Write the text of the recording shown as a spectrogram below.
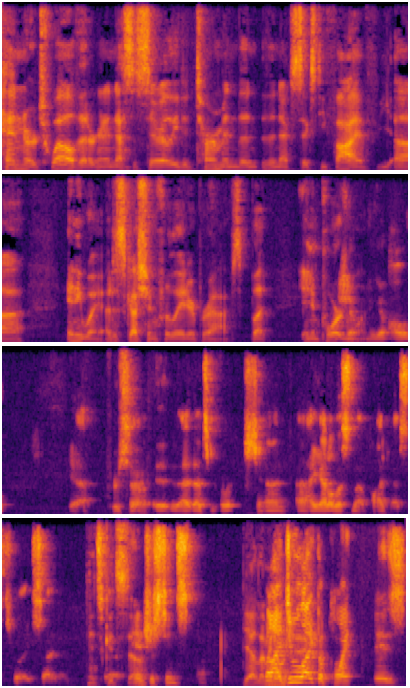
10 or 12 that are going to necessarily determine the, the next 65. Uh, anyway, a discussion for later, perhaps, but an important Sure. one You know, for sure. so it, that, that's really interesting. And I got to listen to that podcast. It's really exciting. It's good Uh, stuff. Interesting stuff. Yeah, let me But I do like the point is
